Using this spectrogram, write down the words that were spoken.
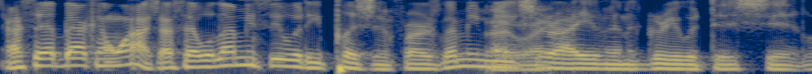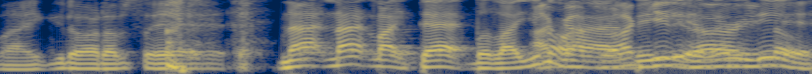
I sat back and watched. I said, "Well, let me see what he pushing first. Let me make sure I even agree with this shit. Like, you know what I'm saying? not not like that, but like you know got how you. I be. get it. I yeah. know.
